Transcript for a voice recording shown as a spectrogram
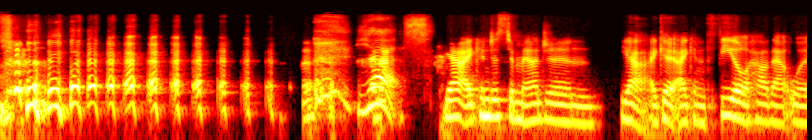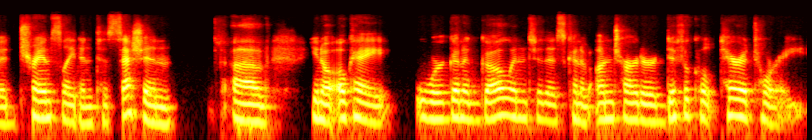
Yes. Yeah i can just imagine yeah i get i can feel how that would translate into session of you know okay we're going to go into this kind of uncharted, difficult territory.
